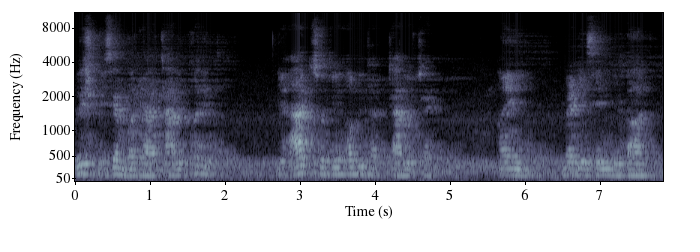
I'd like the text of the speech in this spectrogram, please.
વીસ ડિસેમ્બરે આ ચાલુ કરી એ આજ સુધી અભિધક ચાલુ છે. અહીં મેડિસિન વિભાગ,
